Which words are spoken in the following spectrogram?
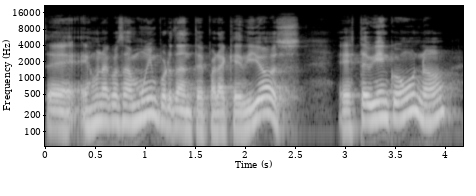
es una cosa muy importante para que Dios esté bien con uno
